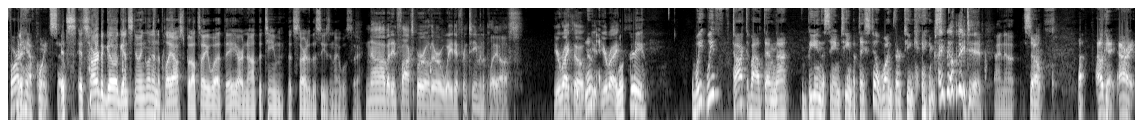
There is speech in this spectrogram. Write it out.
Four and a half points. So It's it's hard to go against New England in the playoffs, but I'll tell you what, they are not the team that started the season. I will say. No, but in Foxborough, they're a way different team in the playoffs. You're right, though. No, You- You're right. We'll see. we we've talked about them not being the same team, but they still won 13 games. I know they did. I know. So, uh, okay, all right.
